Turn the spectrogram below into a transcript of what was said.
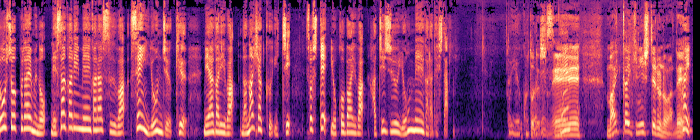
東証プライムの値下がり銘柄数は1049、値上がりは701、そして横ばいは84銘柄でした。ということですね。毎回気にしてるのはね、はい、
